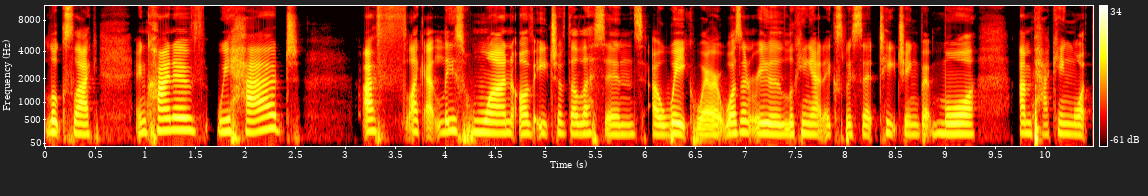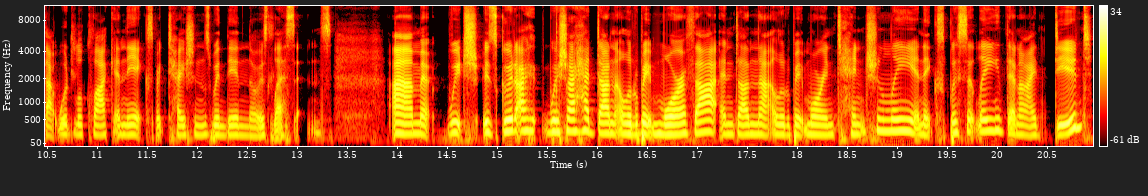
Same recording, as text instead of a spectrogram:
looks like. And kind of, we had I f- like at least one of each of the lessons a week where it wasn't really looking at explicit teaching, but more unpacking what that would look like and the expectations within those lessons. Um, which is good. I wish I had done a little bit more of that and done that a little bit more intentionally and explicitly than I did,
